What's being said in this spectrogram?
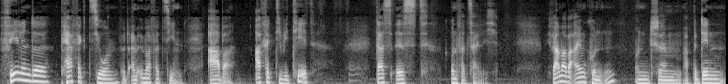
Fehlende Perfektion wird einem immer verziehen. Aber Affektivität, das ist unverzeihlich. Ich war mal bei einem Kunden und ähm, habe mit denen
